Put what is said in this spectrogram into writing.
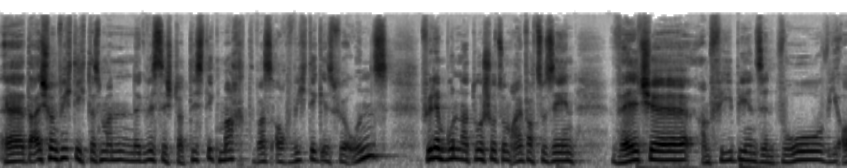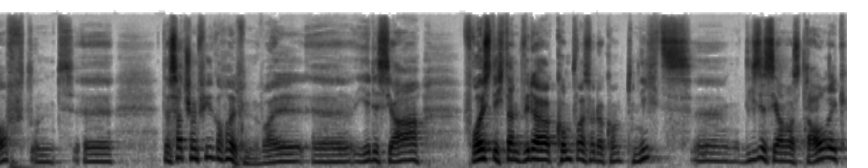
äh, da ist schon wichtig, dass man eine gewisse Statistik macht, was auch wichtig ist für uns, für den Bund Naturschutz, um einfach zu sehen, welche Amphibien sind wo, wie oft. Und äh, das hat schon viel geholfen, weil äh, jedes Jahr freust dich dann wieder, kommt was oder kommt nichts. Äh, dieses Jahr war es traurig.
